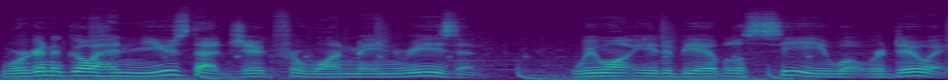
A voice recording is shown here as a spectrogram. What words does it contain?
We're gonna go ahead and use that jig for one main reason. We want you to be able to see what we're doing.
